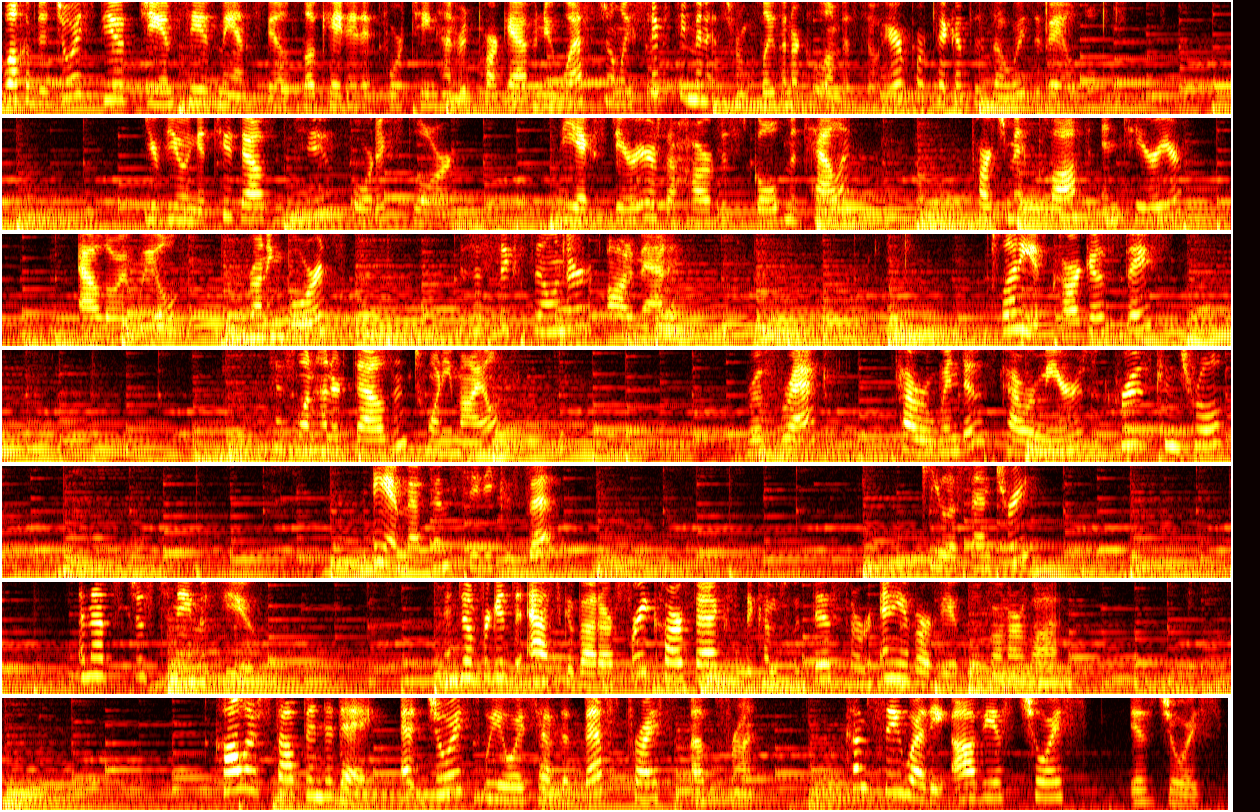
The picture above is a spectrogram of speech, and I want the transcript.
Welcome to Joyce Buick GMC of Mansfield, located at 1400 Park Avenue West and only 60 minutes from Cleveland or Columbus, so airport pickup is always available. You're viewing a 2002 Ford Explorer. The exterior is a harvest gold metallic, parchment cloth interior, alloy wheels, running boards. This is a six-cylinder automatic. Plenty of cargo space. Has 100,000, 20 miles. Roof rack, power windows, power mirrors, cruise control, AM FM CD cassette, keyless entry, and that's just to name a few. And don't forget to ask about our free Carfax that comes with this or any of our vehicles on our lot. Call or stop in today. At Joyce, we always have the best price up front. Come see why the obvious choice is Joyce.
